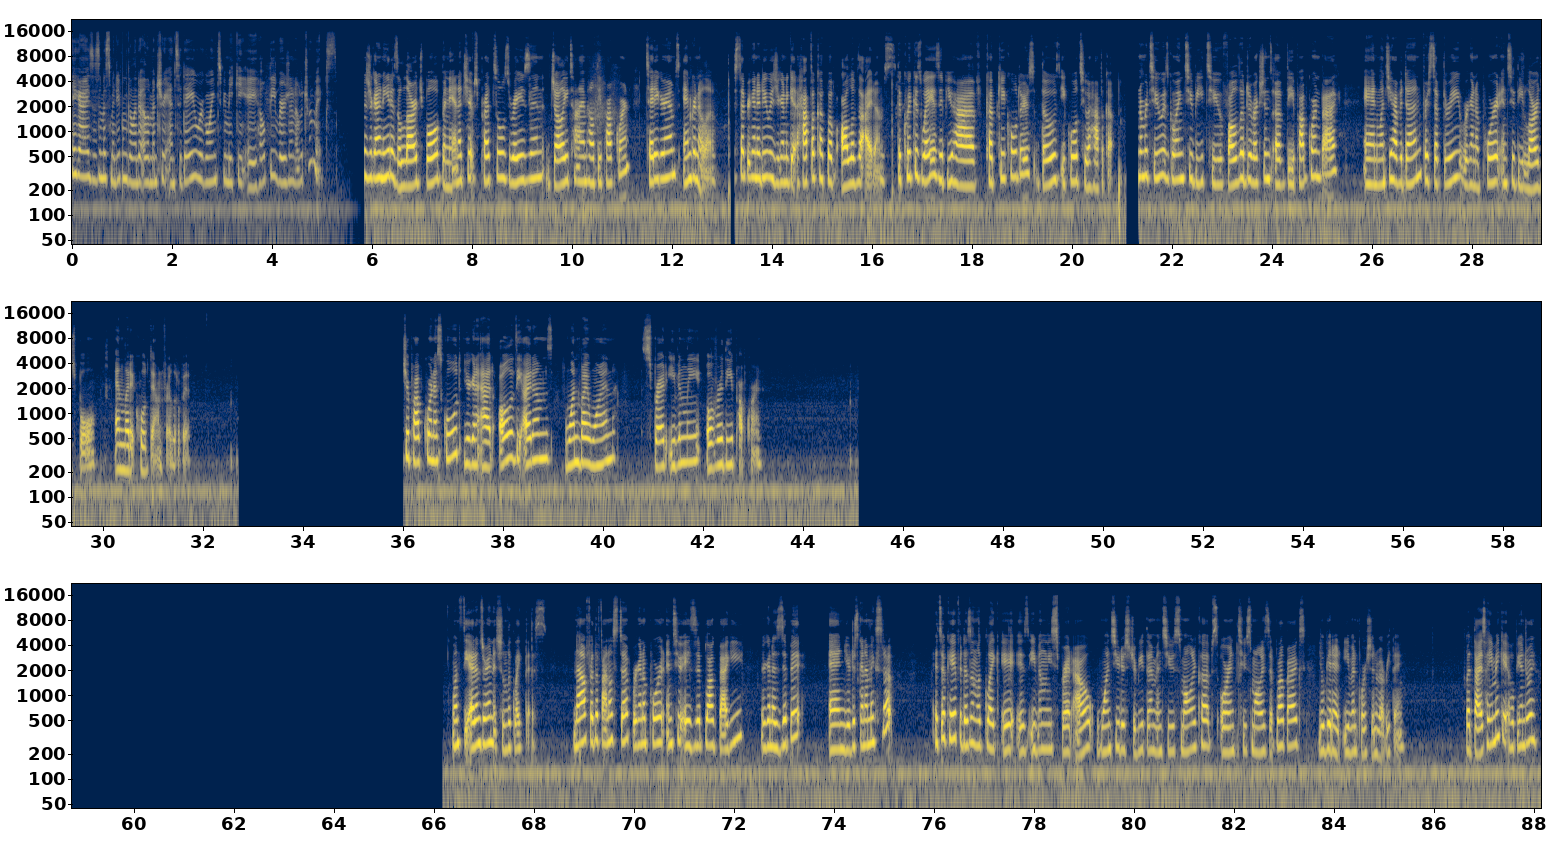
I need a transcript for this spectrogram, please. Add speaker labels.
Speaker 1: Hey guys, this is Miss Mindy from Galindo Elementary and today we're going to be making a healthy version of a trail mix.
Speaker 2: What you're going to need is a large bowl, banana chips, pretzels, raisin, Jolly Time healthy popcorn, Teddy Grahams, and granola. The step you're going to do is you're going to get half a cup of all of the items. The quickest way is if you have cupcake holders, those equal to a half a cup. Number two is going to be to follow the directions of the popcorn bag and once you have it done, for step three, we're going to pour it into the large bowl and let it cool down for a little bit. Once your popcorn has cooled, you're going to add all of the items one by one, spread evenly over the popcorn. Once the items are in, it should look like this. Now for the final step, we're going to pour it into a Ziploc baggie. You're going to zip it and you're just going to mix it up. It's okay if it doesn't look like it is evenly spread out. Once you distribute them into smaller cups or into smaller Ziploc bags, you'll get an even portion of everything. But that is how you make it. Hope you enjoy.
